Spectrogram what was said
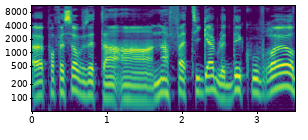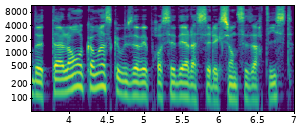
Euh, professeur, vous êtes un, un, infatigable découvreur de talents. Comment est-ce que vous avez procédé à la sélection de ces artistes?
